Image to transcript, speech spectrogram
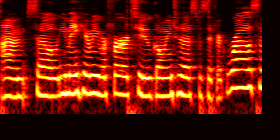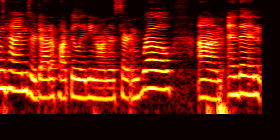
Um, so you may hear me refer to going to a specific row sometimes or data populating on a certain row. Um, and then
